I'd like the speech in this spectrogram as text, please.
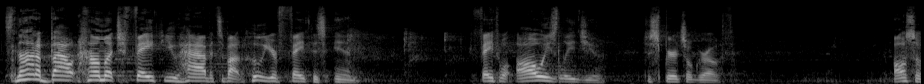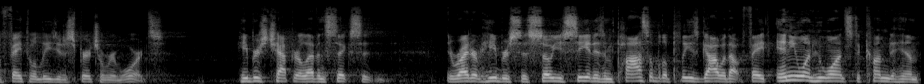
It's not about how much faith you have, it's about who your faith is in. Faith will always lead you to spiritual growth. Also, faith will lead you to spiritual rewards. Hebrews chapter 11, 6, the writer of Hebrews says, So you see, it is impossible to please God without faith. Anyone who wants to come to him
